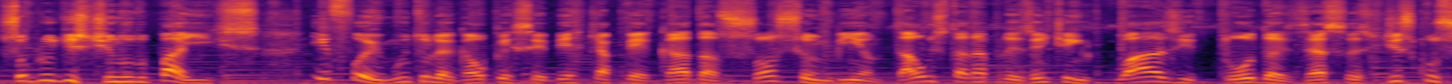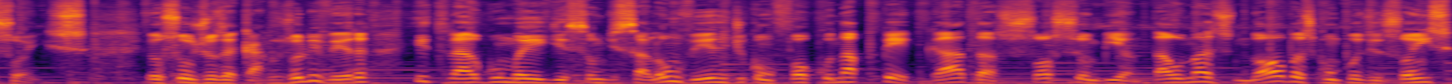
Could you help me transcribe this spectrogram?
sobre o destino do país. E foi muito legal perceber que a pegada socioambiental estará presente em quase todas essas discussões. Eu sou José Carlos Oliveira e trago uma edição de Salão Verde com foco na pegada socioambiental nas novas composições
